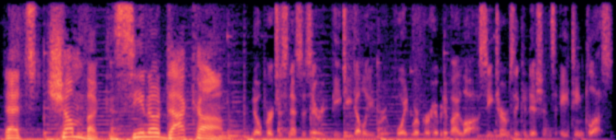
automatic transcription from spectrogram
That's chumbacasino.com. No purchase necessary. VGW Group. Void were prohibited by law. See terms and conditions. 18 plus.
